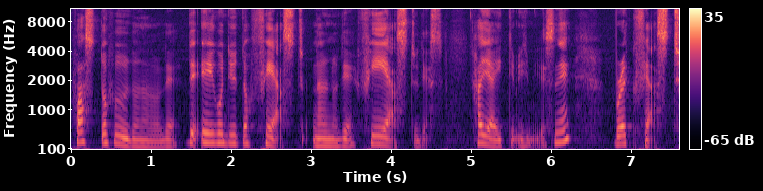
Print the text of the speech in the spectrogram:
ファストフードなのでで英語で言うと fast なので fast です。早いっていう意味ですね。ブレックファスト。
